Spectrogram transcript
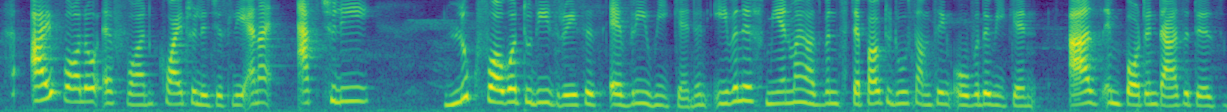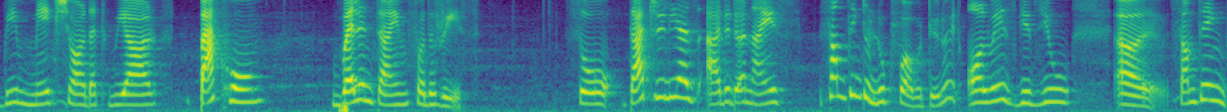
I follow F1 quite religiously and I actually look forward to these races every weekend. And even if me and my husband step out to do something over the weekend, as important as it is, we make sure that we are back home well in time for the race. So that really has added a nice something to look forward to. You know, it always gives you uh, something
